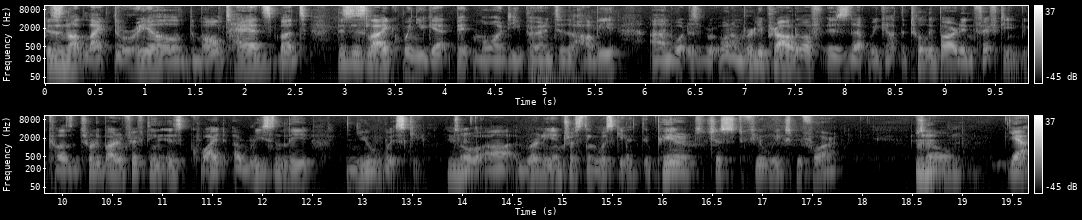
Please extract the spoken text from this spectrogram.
this is not like the real the bolt heads, but this is like when you get a bit more deeper into the hobby. And what is what I'm really proud of is that we got the Tullibardine 15 because the Tullibardine 15 is quite a recently new whiskey. So uh, really interesting whiskey. It appeared just a few weeks before. Mhm. So, yeah.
